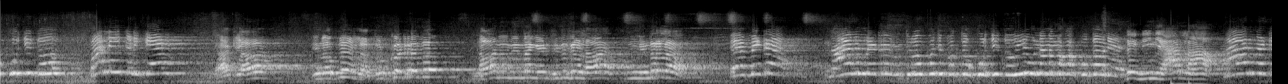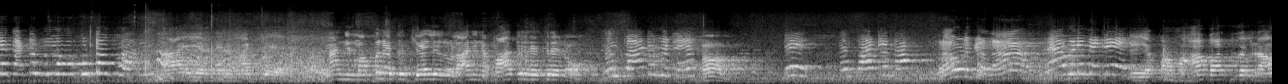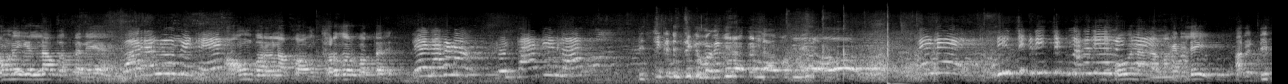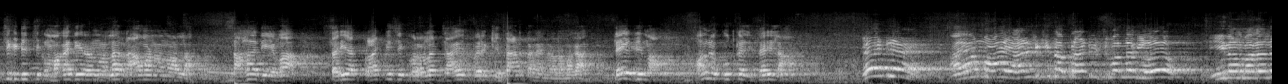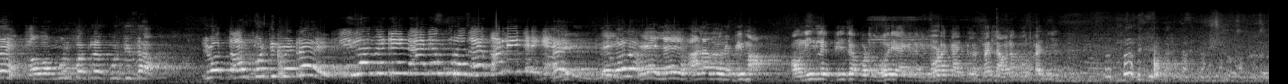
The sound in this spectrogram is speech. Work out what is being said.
ಕೂತಿದ್ದು. ಬಾರ್ಲಿ ಈ ಕಡೆಗೆ. ಯಾಕ್ಲಾ? ನೀನೊಬ್ಬನೇ ಅಲ್ಲ ದುಡ್ಡು ಕೊಟ್ಟಿರೋದು ನಾನು ನಿನ್ನಂಗೆ ಎಣ್ಸಿದ್ರಲ್ಲ ನಿಂದ್ರಲ್ಲ? ಏ ಬೇಟ ನಾನು ಬೇಟ್ರೆ ತಿರುಪತಿ ಭಕ್ತ ಕೂತಿದ್ದು ಇವ್ ನನ್ನ ಮಗ ಕೂತವ್ನೆ ನೀನ್ ಯಾರಲ್ಲ ನಾನ್ ಬೇಟೆ ಕಟ್ಟಪ್ಪನ ಮಗ ಕುಟ್ಟಪ್ಪ ಆಯ್ಯ ನಿನ್ನ ಮಕ್ಕೆ ನಾನು ನಿಮ್ಮ ಅಪ್ಪನ ಹೆಸರು ನಿನ್ನ ಪಾತ್ರದ ಹೆಸರೇನು? ನನ್ ಪಾಠ ಬೇಟ್ರೆ ಹಾ. ನನ್ ಪಾಠ ರಾವಣಕಲ್ಲ ರಾವಣ ಬೇಟ್ರೆ ಅಯ್ಯಪ್ಪ ಮಹಾಭಾರತದಲ್ಲಿ ರಾವಣ ಎಲ್ಲ ಬರ್ತಾನೆ. ಬರಲ್ಲ ಬೇಟ್ರೆ ಅವನ್ ಬರಲ್ಲಪ್ಪ ಅವ್ನ್ ಥರದವ್ರು ಬರ್ತಾರೆ. ಏ ನಗಣ ನನ್ ಪಾಠ ಇಲ್ಲ ಡಿಚ್ಚಿಕ್ ಡಿಚ್ಚಿಕ್ ಕಲ್ಲ ಮಗದಿರ ಅದು ಡಿಚ್ಚಿಕ್ ಮಗಧೀರನೂ ಮಗದಿರನು ಅಲ್ಲ ರಾವಣನೂ ಅಲ್ಲ ಸಹದೇವ ಸರಿಯಾಗಿ ಪ್ರಾಕ್ಟೀಸಿಗೆ ಬರಲ್ಲ ಜಾಗಕ್ಕೆ ಬೇರೆ ಕಿತ್ತಾಡ್ತಾನೆ ನನ್ನ ಮಗ. ಲೇ ಭೀಮ ಅವನು ಕೂತ್ಕೊಳ್ಳಿ ಸರಿಲ್ಲ ಬೇಡ್ರಿ ಅಯ್ಯಮ್ಮ ಎರಡಕ್ಕಿಂತ ಪ್ರಾಕ್ಟೀಸ್ ಬಂದಾಗ್ಲು ಈ ನನ್ನ ಮಗನೇ ಅವ ಅಮ್ಮನ ಪಕ್ಕ ಕೂತಿದ್ದ. ಇವತ್ ನಾನ್ ಕೂರ್ತೀನಿ ಬೇಡ್ರಿ? ಇಲ್ಲ ಬಿಡ್ರಿ ನಾನೇ ಕೂರೋದೆ. ಬರ್ಲಿ ಈ ಕಡೆಗೆ. ಏ ಲೇ ಹಾಳಾದವನೇ ಭೀಮ. ಅವ್ನು ಈಗಲೇ ಬೀಜ ಪಡೆದು ಓರಿ ಆಗಿದೆ ನೋಡಕ್ಕಾಗ್ತಿಲ್ಲ ಸರಿ ಅವನ ಕೂತ್ಕೊಳ್ಳಿ.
